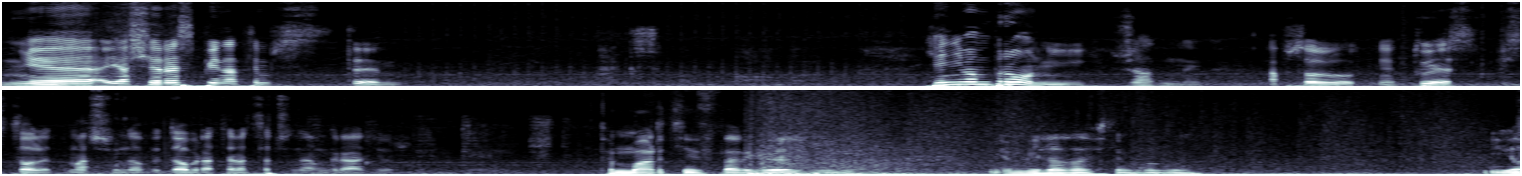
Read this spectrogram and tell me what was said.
Nie, ja się respię na tym z tym. Ja nie mam broni, żadnych. Absolutnie. Tu jest pistolet maszynowy. Dobra, teraz zaczynam grać już. Ten Marcin stary wiesz, nie, mi latać tym w ogóle. Ja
